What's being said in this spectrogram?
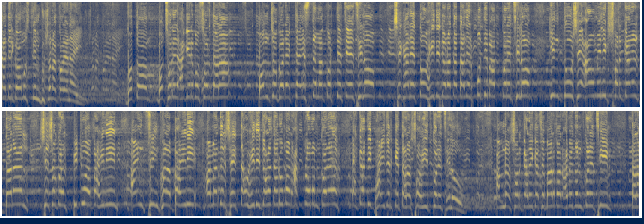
তাদেরকে অমুসলিম ঘোষণা করে নাই। গত বছরের আগের বছর তারা পঞ্চগড় একটা ইস্তেমা করতে চেয়েছিল, সেখানে তৌহিদি জনতা তাদের প্রতিবাদ করেছিল, কিন্তু সে আওয়ামী লীগ সরকারের দালাল, সে সকল পিটুয়া বাহিনী, আইন শৃঙ্খলা বাহিনী আমাদের সেই তাওহিদি জনতার উপর আক্রমণ করে একাধিক ভাইদেরকে তারা শহীদ করেছিল। আমরা সরকারের কাছে বারবার আবেদন করেছি, তারা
